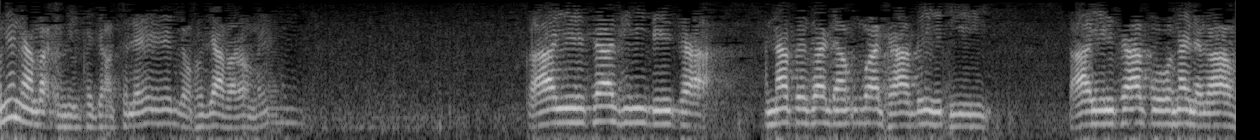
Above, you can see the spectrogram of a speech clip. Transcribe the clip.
ခုနှစ်နာမဣန္ဒြေထေကျောင်းဆက်လက်လို့ဟောကြပါတော့မယ်ကာယေသာစီတေသအနာပကတံဥပထာပိတိကာယေသာကို၌၎င်း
